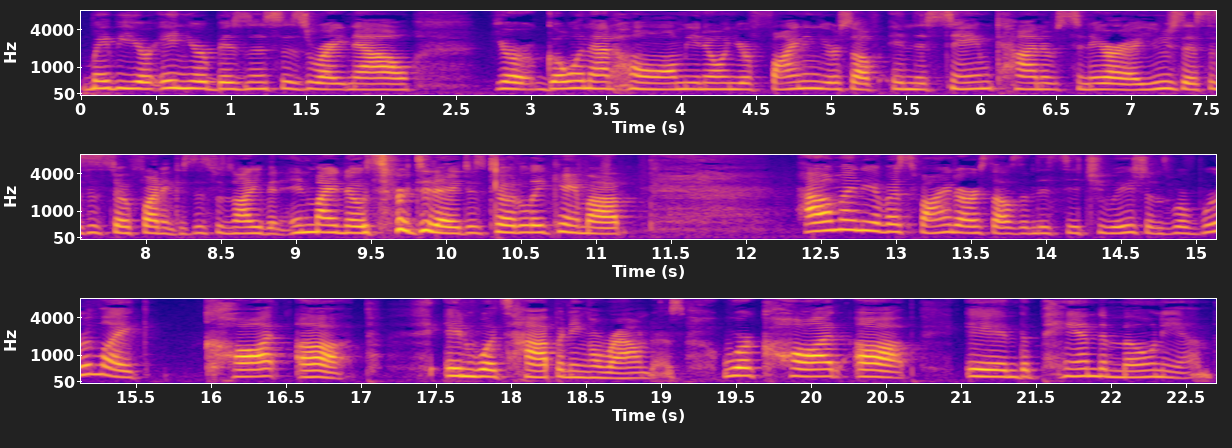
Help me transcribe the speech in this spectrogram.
maybe you're in your businesses right now you're going at home, you know, and you're finding yourself in the same kind of scenario. I use this. This is so funny because this was not even in my notes for today, just totally came up. How many of us find ourselves in these situations where we're like caught up in what's happening around us? We're caught up in the pandemonium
